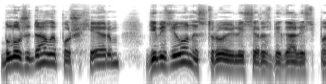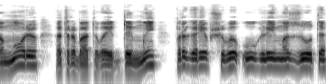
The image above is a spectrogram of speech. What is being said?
блуждала по шхерам, дивизионы строились и разбегались по морю, отрабатывая дымы прогоревшего угля и мазута,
